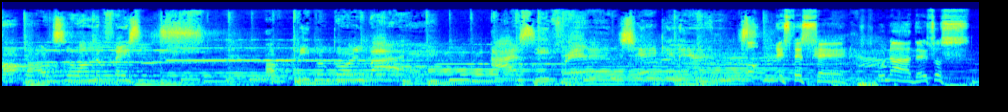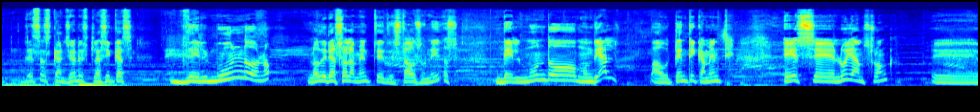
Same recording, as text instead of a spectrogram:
are also on the faces of people going by. I see friends shaking hands. Oh, esta es eh, una de esos de esas canciones clásicas del mundo, ¿no? No diría solamente de Estados Unidos, del mundo mundial, auténticamente. Es eh, Louis Armstrong, eh,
